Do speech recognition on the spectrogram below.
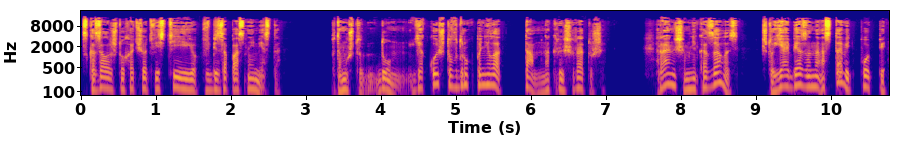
Сказала, что хочу отвезти ее в безопасное место. Потому что, Дун, я кое-что вдруг поняла там, на крыше ратуши. Раньше мне казалось, что я обязана оставить Поппи,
